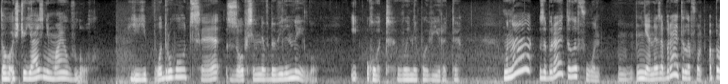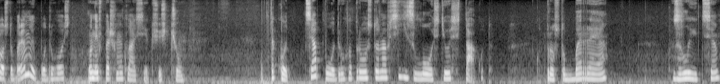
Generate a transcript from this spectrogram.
того що я знімаю влог. Її подругу це зовсім не вдовільнило. І от ви не повірите. Вона забирає телефон. Ні, не забирає телефон, а просто бере мою подругу. Ось. Вони в першому класі, якщо що. Так от, ця подруга просто на всій злості, ось так от. От просто бере, злиться.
